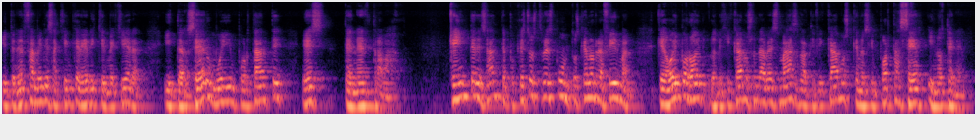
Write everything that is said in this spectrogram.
Y tener familia es a quien querer y quien me quiera. Y tercero, muy importante, es tener trabajo. Qué interesante, porque estos tres puntos que nos reafirman que hoy por hoy los mexicanos una vez más ratificamos que nos importa ser y no tener.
